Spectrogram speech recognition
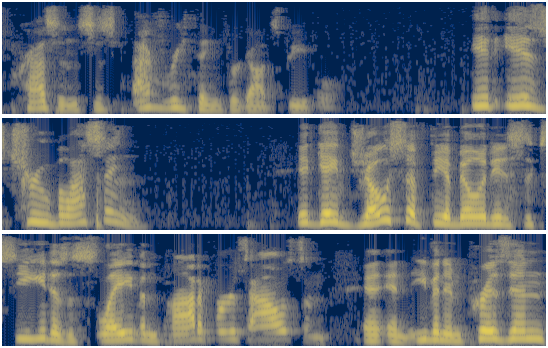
presence is everything for God's people. It is true blessing. It gave Joseph the ability to succeed as a slave in Potiphar's house and, and, and even in prison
